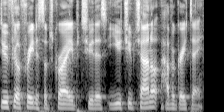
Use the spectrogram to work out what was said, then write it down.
do feel free to subscribe to this YouTube channel. Have a great day.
